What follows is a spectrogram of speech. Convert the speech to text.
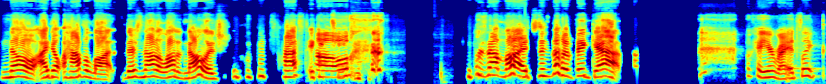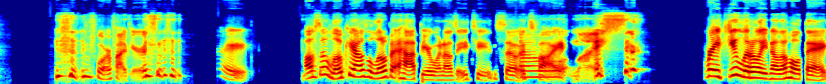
No, I don't have a lot. There's not a lot of knowledge past 18. Oh. There's not much. There's not a big gap. okay, you're right. It's like four or five years. Right. Also, Loki, I was a little bit happier when I was 18, so it's fine. Oh my. Rach, you literally know the whole thing.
